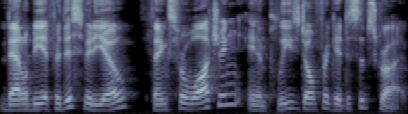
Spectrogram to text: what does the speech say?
That'll be it for this video. Thanks for watching, and please don't forget to subscribe.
